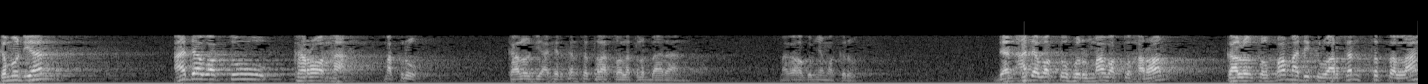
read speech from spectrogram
Kemudian ada waktu karoha, makruh. Kalau diakhirkan setelah sholat lebaran, maka hukumnya makruh. Dan ada waktu hurma, waktu haram. Kalau seumpama dikeluarkan setelah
